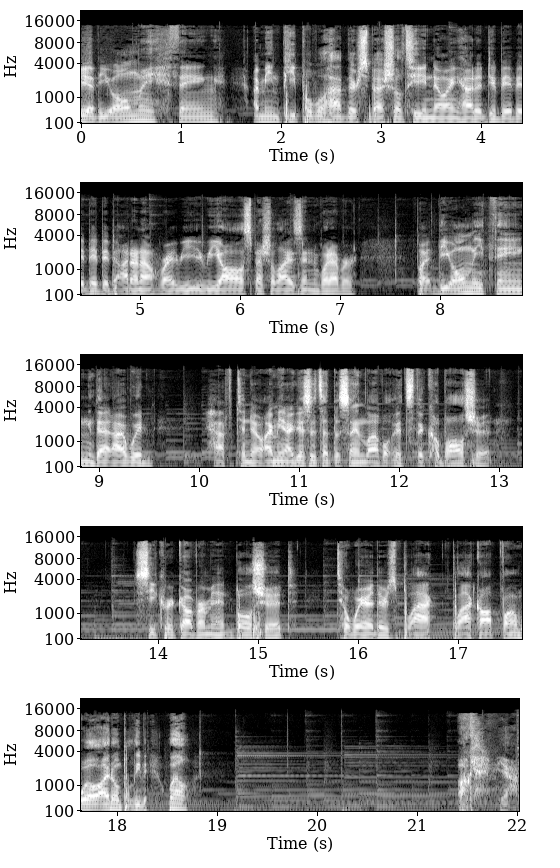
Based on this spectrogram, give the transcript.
Yeah, the only thing I mean, people will have their specialty knowing how to do baby, baby, baby. I don't know, right? We we all specialize in whatever. But the only thing that I would have to know, I mean, I guess it's at the same level. It's the cabal shit, secret government bullshit, to where there's black black op. Well, I don't believe it. Well, okay, yeah,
